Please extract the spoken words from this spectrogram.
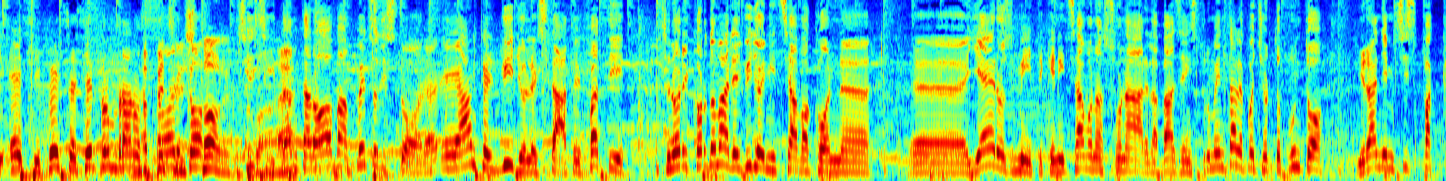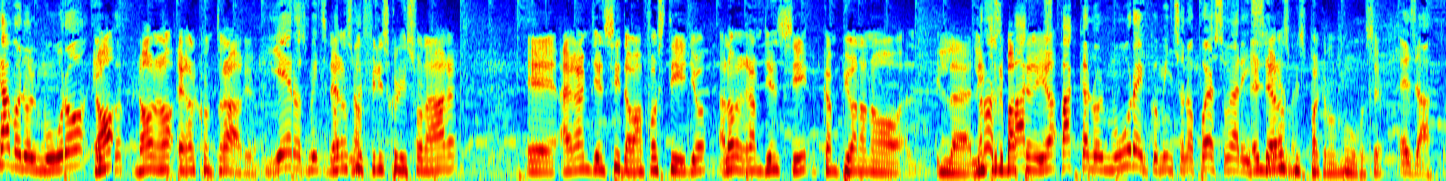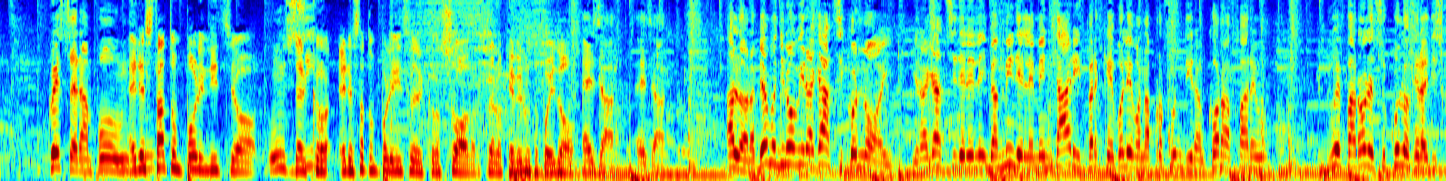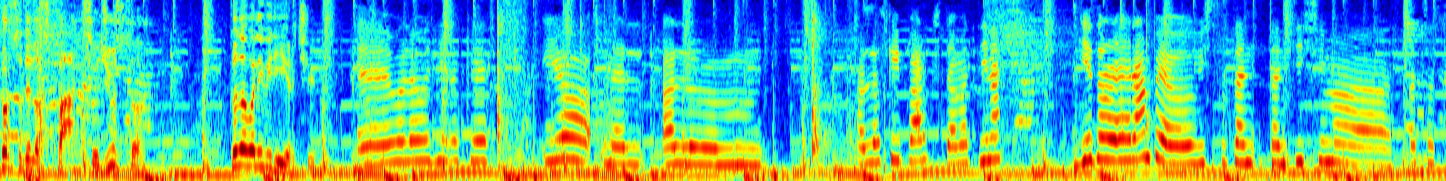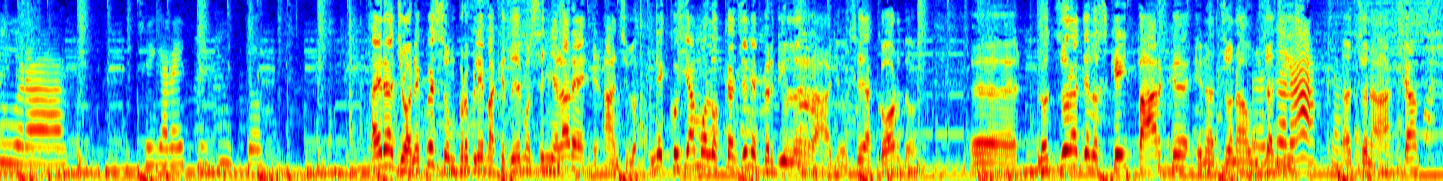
Sì, eh sì, questo è sempre un brano È un pezzo storico. di storia Sì, qua, sì, eh. tanta roba, un pezzo di storia. E anche il video l'è stato. Infatti, se non ricordo male, il video iniziava con eh, eh, gli Aerosmith che iniziavano a suonare la base strumentale. Poi a un certo punto i Run MC spaccavano il muro. No, inco- no, no, era il contrario. gli Aerosmith Gli spac- Aerosmith no. finiscono di suonare e ai Ram DNC davano fastidio. Allora i Ram DNC campionano il- l'intro di spac- batteria spaccano il muro e incominciano poi a suonare e gli insieme. Aerosmith spaccano il muro, sì. Esatto. Questo era un po' un. Ed è stato un po' l'inizio Un del sì- cro- ed è stato un po' l'inizio del crossover, quello che è venuto poi dopo. Esatto, esatto. Allora, abbiamo di nuovo i ragazzi con noi, i ragazzi delle i bambini elementari, perché volevano approfondire ancora, fare un- due parole su quello che era il discorso dello spazio, giusto? Cosa volevi dirci? Eh, volevo dire che io nel, al, um, allo skate park stamattina dietro le rampe ho visto tan- tantissima spazzatura, sigarette e tutto. Hai ragione, questo è un problema che dobbiamo segnalare, anzi, lo- ne cogliamo l'occasione per dirlo in radio, sei d'accordo? Eh, la zona dello skate park è una zona usatissima. La zona H.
